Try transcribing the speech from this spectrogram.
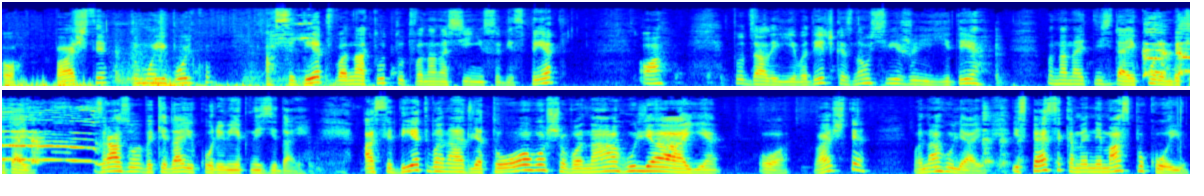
О, бачите ту мою бульку? А сидить вона тут, тут вона на сіні собі спить. О, тут дали їй водички, знов свіжої їди. Вона навіть не з'їдає, курям викидаю. Зразу викидаю курям, як не з'їдає. А сидить вона для того, що вона гуляє. О, бачите? Вона гуляє. І з песиками нема спокою.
